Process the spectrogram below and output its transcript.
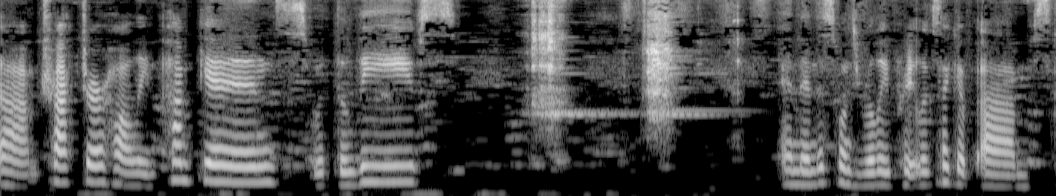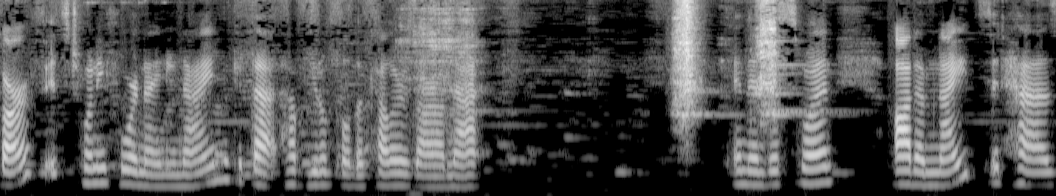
um, tractor hauling pumpkins with the leaves. And then this one's really pretty. It looks like a um, scarf. It's $24.99. Look at that, how beautiful the colors are on that. And then this one, Autumn Nights. It has,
